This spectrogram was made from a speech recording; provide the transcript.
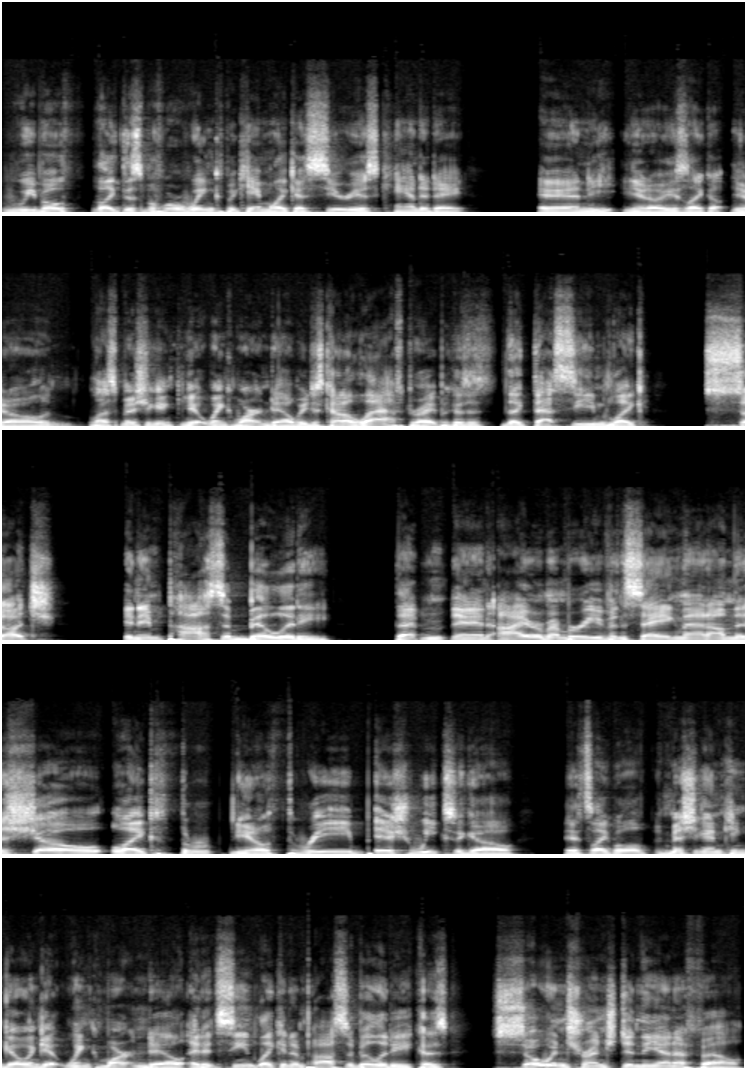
we both like this before Wink became like a serious candidate. And he, you know, he's like, you know, unless Michigan can get Wink Martindale, we just kind of laughed, right? Because it's like that seemed like such an impossibility that and I remember even saying that on this show like th- you know 3ish weeks ago it's like well Michigan can go and get Wink Martindale and it seemed like an impossibility cuz so entrenched in the NFL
